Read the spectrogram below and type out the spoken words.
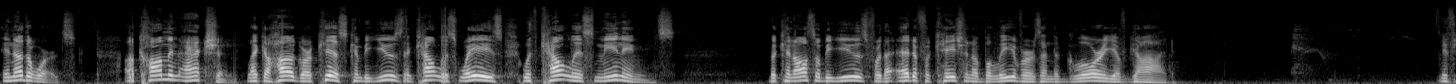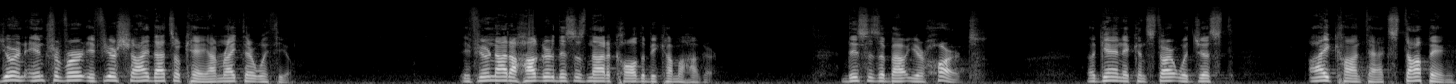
In other words, a common action, like a hug or a kiss, can be used in countless ways with countless meanings, but can also be used for the edification of believers and the glory of God. If you're an introvert, if you're shy, that's okay. I'm right there with you. If you're not a hugger, this is not a call to become a hugger. This is about your heart. Again, it can start with just eye contact, stopping,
